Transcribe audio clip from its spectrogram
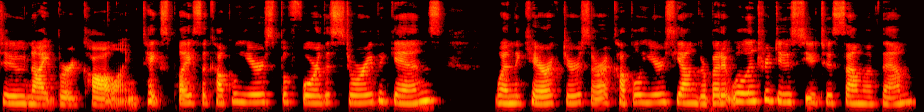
to Nightbird Calling. It takes place a couple years before the story begins when the characters are a couple years younger, but it will introduce you to some of them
